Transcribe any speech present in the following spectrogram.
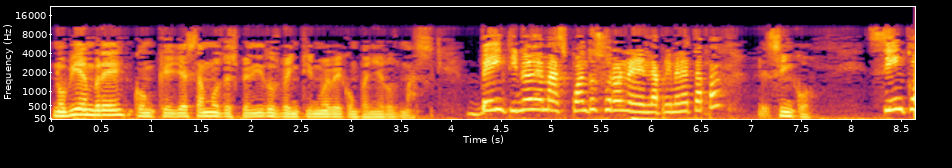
noviembre con que ya estamos despedidos 29 compañeros más. 29 más, ¿cuántos fueron en la primera etapa? Eh, cinco cinco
